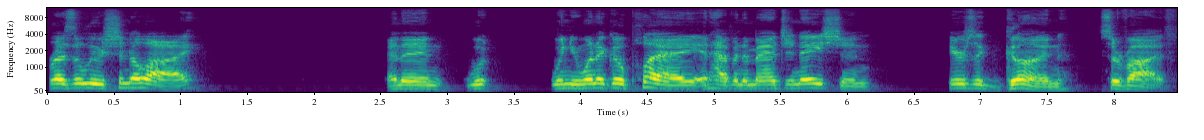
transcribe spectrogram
resolution to lie, and then w- when you want to go play and have an imagination, here's a gun, survive.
